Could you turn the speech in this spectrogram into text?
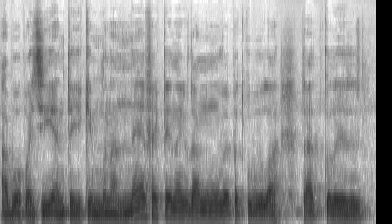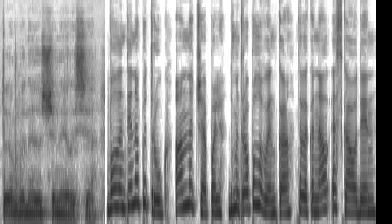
або пацієнти, яким вона неефективна, як в даному випадку була, так, коли тромби не розчинилися. Валентина Петрук, Анна Чепель, Дмитро Половинка, телеканал СК 1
